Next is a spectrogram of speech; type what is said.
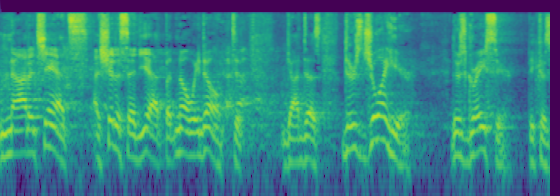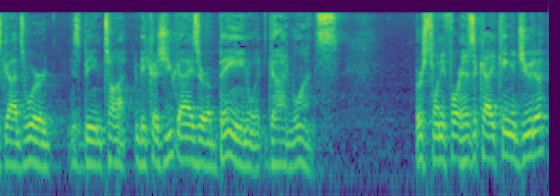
not a chance. I should have said yet, but no, we don't. God does. There's joy here. There's grace here because God's word is being taught and because you guys are obeying what God wants. Verse 24 Hezekiah, king of Judah,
